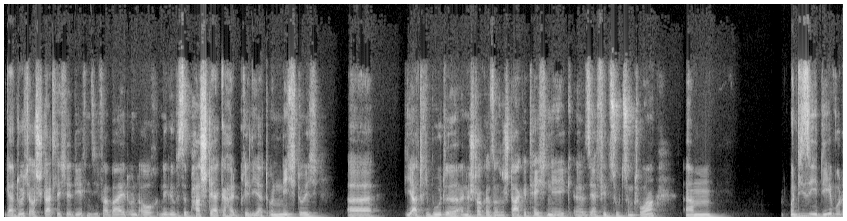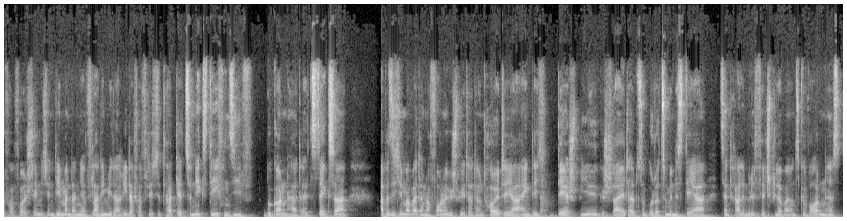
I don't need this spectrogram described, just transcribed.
ja durchaus stattliche Defensivarbeit und auch eine gewisse Passstärke halt brilliert und nicht durch äh, die Attribute eines Stockers, also starke Technik, äh, sehr viel Zug zum Tor. Ähm, und diese Idee wurde vervollständigt, indem man dann ja Wladimir Darida verpflichtet hat, der zunächst defensiv begonnen hat als Sechser, aber sich immer weiter nach vorne gespielt hat und heute ja eigentlich der Spielgestalter oder zumindest der zentrale Mittelfeldspieler bei uns geworden ist.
